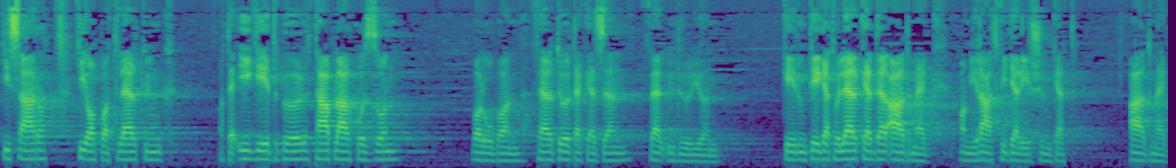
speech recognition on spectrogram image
kiszáradt, kiapadt lelkünk a Te ígédből táplálkozzon, valóban feltöltekezzen, felüdüljön. Kérünk téged, hogy lelkeddel áld meg a mi rád figyelésünket, áld meg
